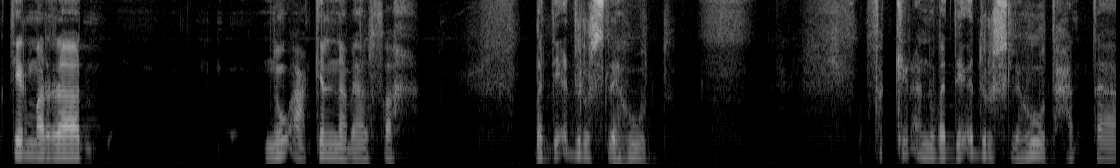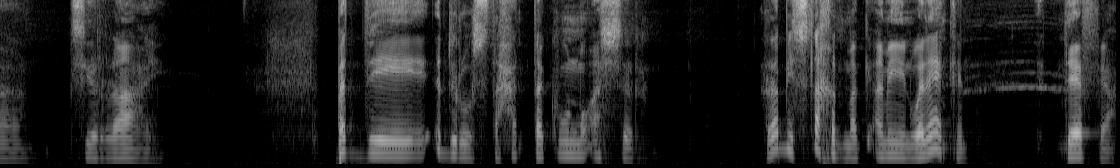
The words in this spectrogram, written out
كثير مرات نوقع كلنا بهالفخ بدي أدرس لاهوت فكر إنه بدي أدرس لاهوت حتى بصير راعي. بدي أدرس حتى أكون مؤثر. رب يستخدمك أمين ولكن الدافع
